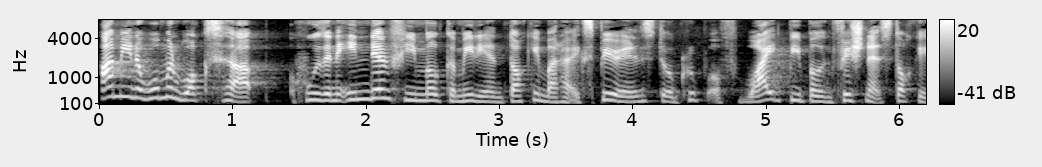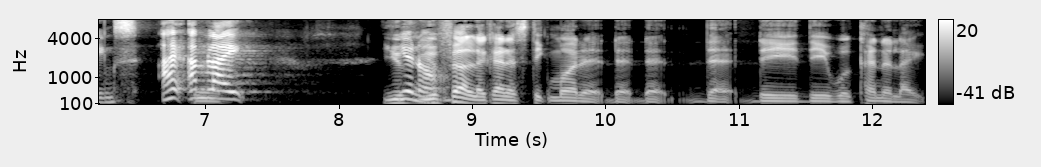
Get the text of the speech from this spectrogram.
I mean, a woman walks up who's an Indian female comedian talking about her experience to a group of white people in fishnet stockings. I, I'm like, You You you, felt the kind of stigma that that that that they they were kind of like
